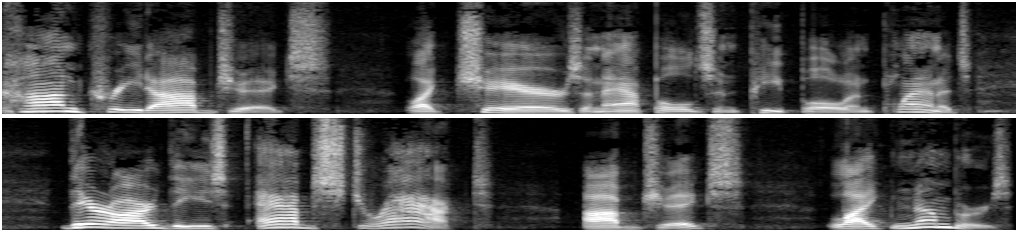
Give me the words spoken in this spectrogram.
concrete objects like chairs and apples and people and planets. There are these abstract objects like numbers.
